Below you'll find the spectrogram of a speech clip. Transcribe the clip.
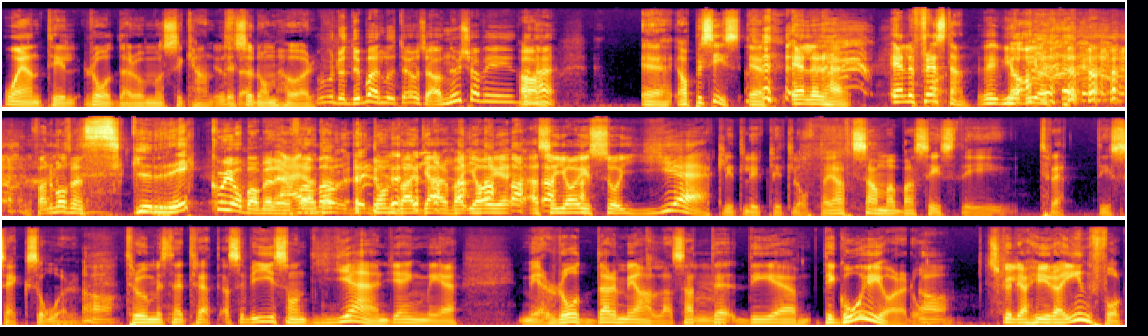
och en till roddare och musikanter det. så de hör. Du bara lutar över och säger, nu kör vi den Ja. här. Eh, ja, precis. Eh, eller det här. Eller förresten. Vi, vi, vi, Fan det måste vara en skräck att jobba med det. nej, Fan, de, man... de, de bara garvar. Jag är, alltså, jag är så jäkligt lyckligt lottad. Jag har haft samma basist i 36 år. Ja. Trummisen är 30. Alltså vi är sånt järngäng med, med roddare med alla. Så att det, det, det går ju att göra då. Ja. Skulle jag hyra in folk,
